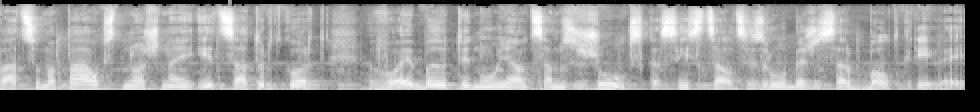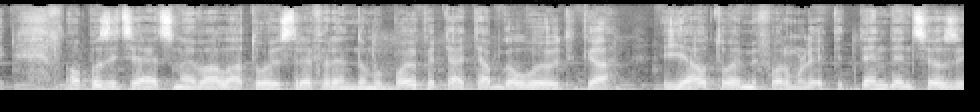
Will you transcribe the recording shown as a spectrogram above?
vecuma paaugstināšanai, ir ceturtkārt, vai būtu nojaucams žūks, kas izcelts iz robežas ar Baltkrieviju. Opozīcija aicināja vēlētojus referendumu boikotēt, apgalvot, apgalvojot, ka jautājumi formulēti tendenciozi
